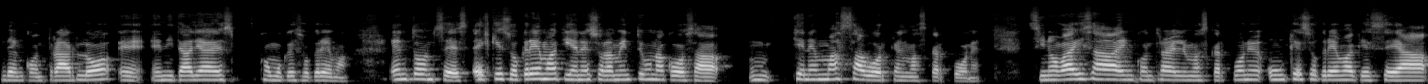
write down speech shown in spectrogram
de encontrarlo. eh, en Italia es como queso crema. Entonces, el queso crema tiene solamente una cosa, mm, tiene más sabor que el mascarpone. Si no vais a encontrar el mascarpone, un queso crema que sea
